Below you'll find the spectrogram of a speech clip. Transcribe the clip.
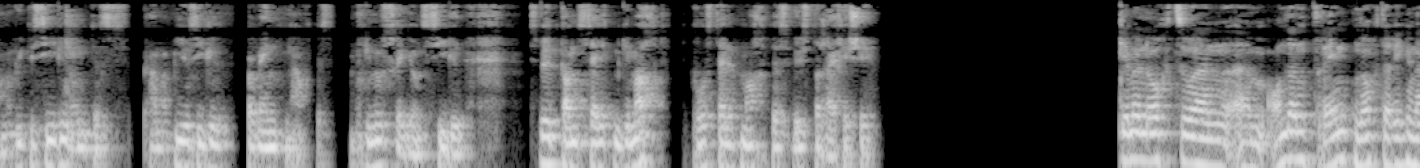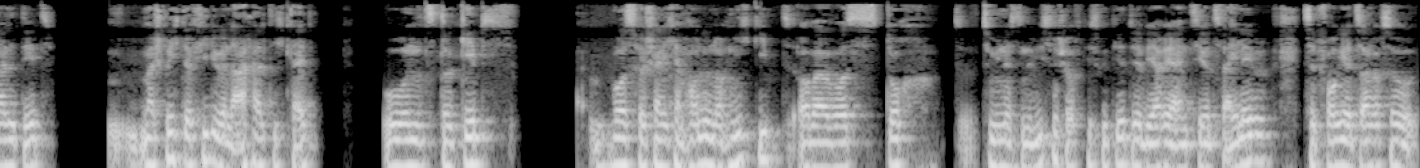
Gütezeichen haben wir Gütesiegel und das haben wir Biosiegel verwenden, auch das Genussregionssiegel. Es wird ganz selten gemacht. Der Großteil macht das österreichische Gehen wir noch zu einem ähm, anderen Trend nach der Regionalität. Man spricht ja viel über Nachhaltigkeit und da gibt's was wahrscheinlich am Handel noch nicht gibt, aber was doch zumindest in der Wissenschaft diskutiert wird, wäre ein CO2-Label. Deshalb frage ich jetzt einfach so,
